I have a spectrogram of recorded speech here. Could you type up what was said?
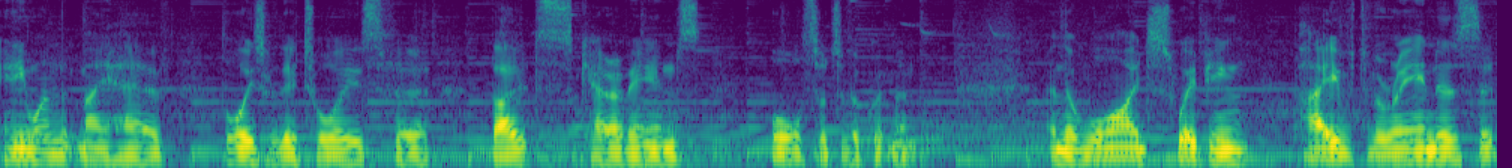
anyone that may have boys with their toys for boats, caravans, all sorts of equipment. And the wide sweeping paved verandas that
